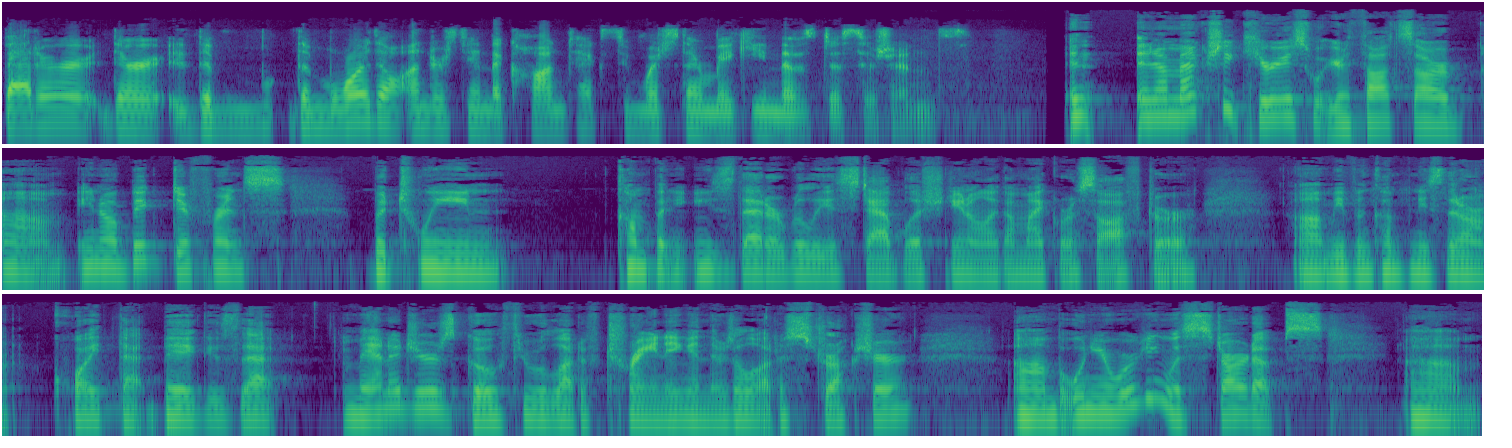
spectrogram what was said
better they're the the more they'll understand the context in which they're making those decisions. And and I'm actually curious what your thoughts are. Um, you know, a big difference between companies that are really established, you know, like a Microsoft or um, even companies that aren't quite that big, is that managers go through a lot of training and there's a lot of structure. Um, but when you're working with startups, um,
